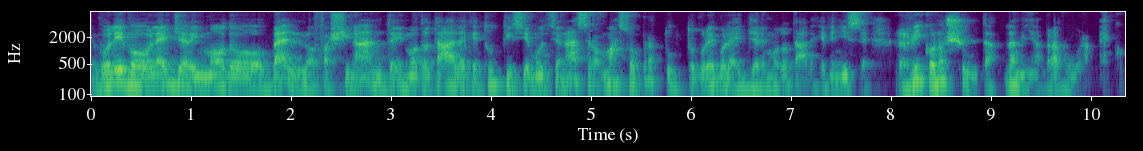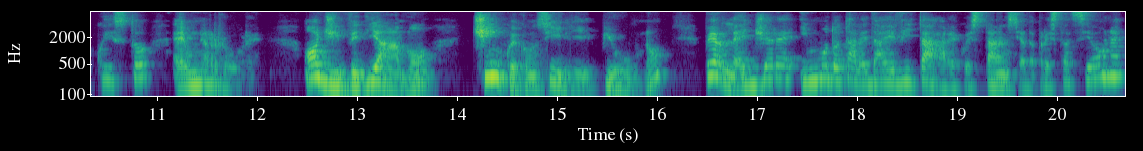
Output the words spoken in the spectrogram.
volevo leggere in modo bello, affascinante, in modo tale che tutti si emozionassero, ma soprattutto volevo leggere in modo tale che venisse riconosciuta la mia bravura. Ecco, questo è un errore. Oggi vediamo cinque consigli più uno per leggere in modo tale da evitare quest'ansia da prestazione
